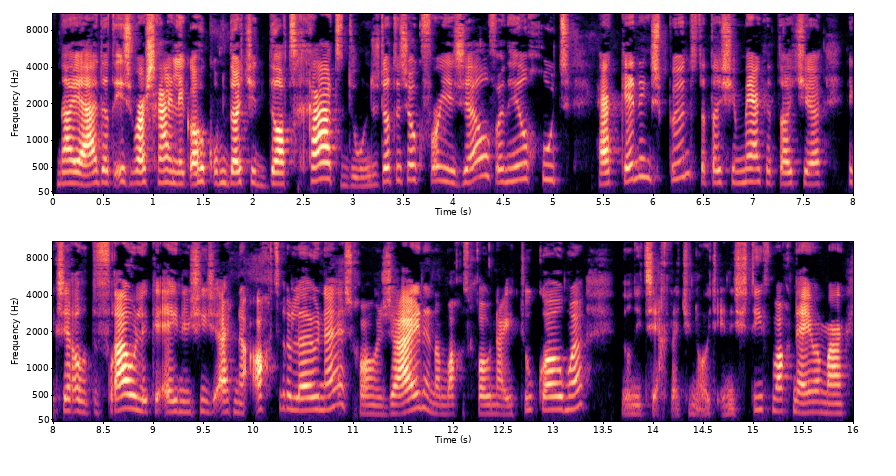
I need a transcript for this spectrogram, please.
nou ja, dat is waarschijnlijk ook omdat je dat gaat doen. Dus dat is ook voor jezelf een heel goed herkenningspunt. Dat als je merkt dat, dat je, ik zeg altijd, de vrouwelijke energie is eigenlijk naar achteren leunen. Is gewoon zijn en dan mag het gewoon naar je toe komen. Ik wil niet zeggen dat je nooit initiatief mag nemen, maar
